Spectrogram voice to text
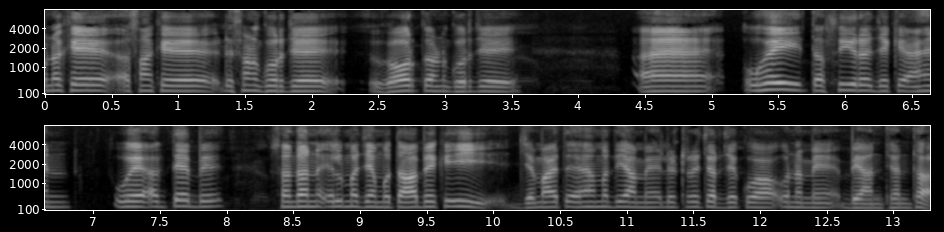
उनखे असांखे ॾिसणु घुरिजे ग़ौर करणु घुरिजे ऐं उहे ई तफ़सीर जेके आहिनि उहे अॻिते बि संदन इल्म जे मुताबिक़ ई जमायत अहमद में लिटरेचर जेको आहे उन में बयानु थियनि था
